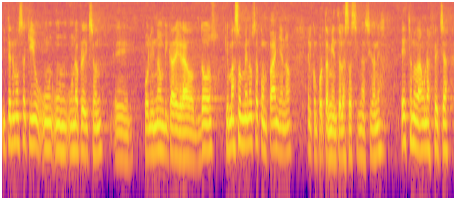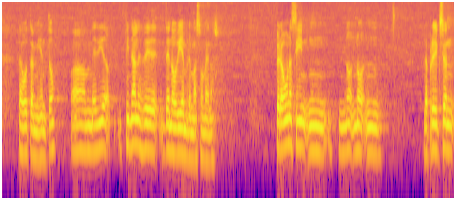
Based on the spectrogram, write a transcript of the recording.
Y tenemos aquí una predicción eh, polinómica de grado 2 que más o menos acompaña el comportamiento de las asignaciones. Esto nos da una fecha de agotamiento a finales de, noviembre más o menos. Pero aún así mm, mm, la predicción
